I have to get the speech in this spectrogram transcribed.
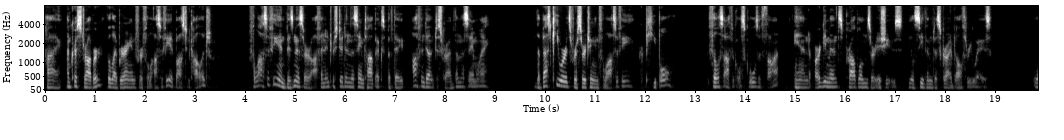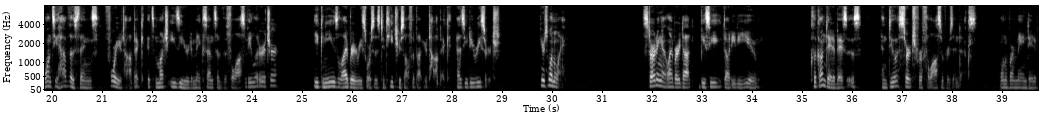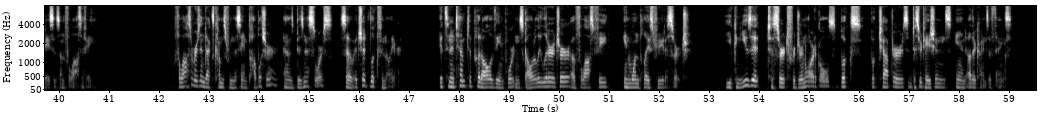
Hi, I'm Chris Strauber, the librarian for philosophy at Boston College. Philosophy and business are often interested in the same topics, but they often don't describe them the same way. The best keywords for searching in philosophy are people, philosophical schools of thought, and arguments, problems, or issues. You'll see them described all three ways. Once you have those things for your topic, it's much easier to make sense of the philosophy literature. You can use library resources to teach yourself about your topic as you do research. Here's one way. Starting at library.bc.edu, click on Databases and do a search for Philosopher's Index, one of our main databases on philosophy. Philosopher's Index comes from the same publisher as Business Source, so it should look familiar. It's an attempt to put all of the important scholarly literature of philosophy in one place for you to search. You can use it to search for journal articles, books, book chapters, dissertations, and other kinds of things.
